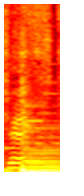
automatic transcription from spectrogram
chest.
